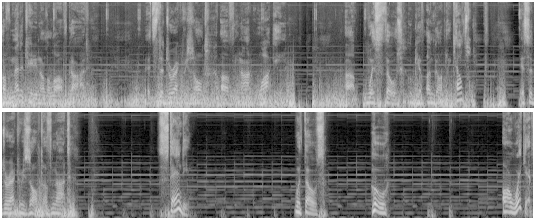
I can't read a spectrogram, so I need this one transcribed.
of meditating on the law of God. It's the direct result of not walking uh, with those who give ungodly counsel. It's a direct result of not standing with those who are wicked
